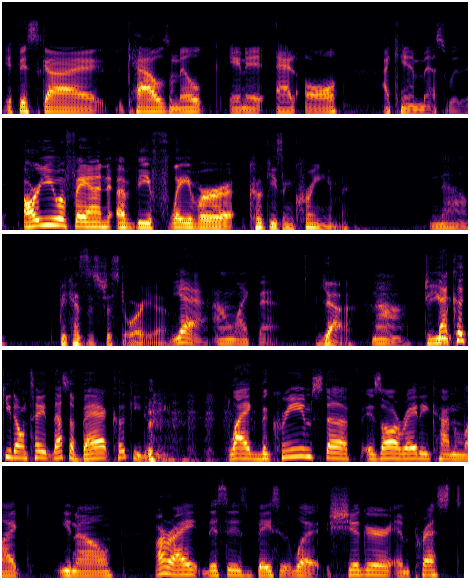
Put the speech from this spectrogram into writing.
if it's got cow's milk in it at all, I can't mess with it. Are you a fan of the flavor cookies and cream? No. Because it's just Oreo. Yeah, I don't like that. Yeah. Nah. Do you- that cookie don't taste that's a bad cookie to me. like the cream stuff is already kind of like, you know, all right, this is basically what, sugar and pressed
